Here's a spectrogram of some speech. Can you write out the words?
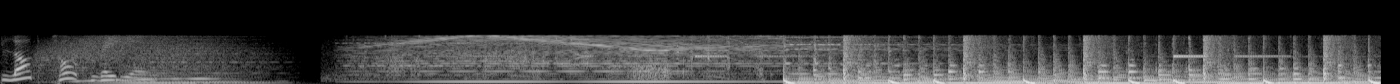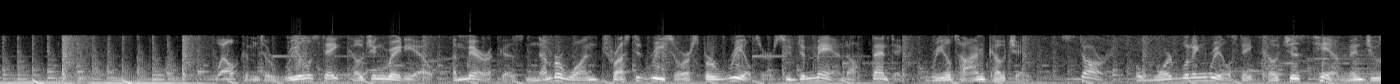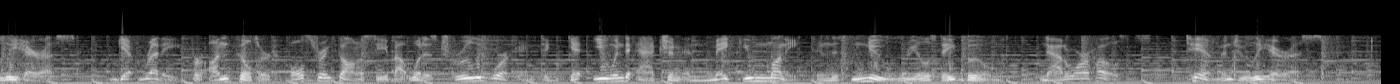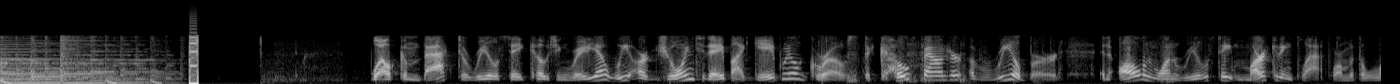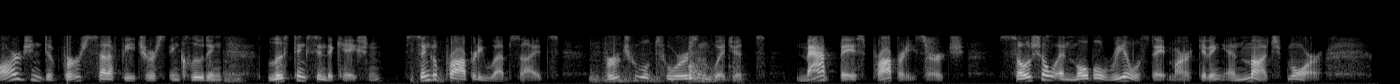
Blog Talk Radio. Welcome to Real Estate Coaching Radio, America's number one trusted resource for realtors who demand authentic, real time coaching. Starring award winning real estate coaches Tim and Julie Harris. Get ready for unfiltered, full strength honesty about what is truly working to get you into action and make you money in this new real estate boom. Now to our hosts, Tim and Julie Harris. Welcome back to Real Estate Coaching Radio. We are joined today by Gabriel Gross, the co founder of RealBird, an all in one real estate marketing platform with a large and diverse set of features, including listing syndication, single property websites, virtual tours and widgets, map based property search, social and mobile real estate marketing, and much more.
